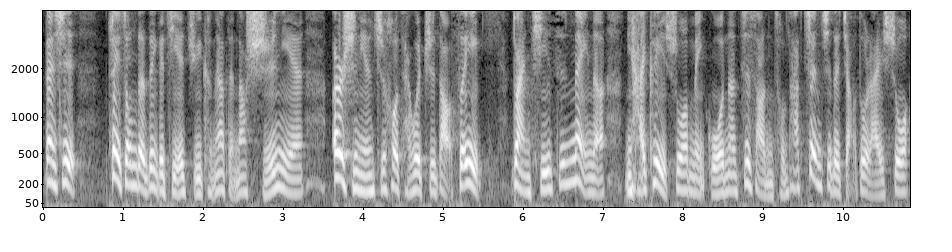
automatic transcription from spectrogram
但是最终的那个结局可能要等到十年、二十年之后才会知道，所以。短期之内呢，你还可以说美国呢，至少你从它政治的角度来说，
